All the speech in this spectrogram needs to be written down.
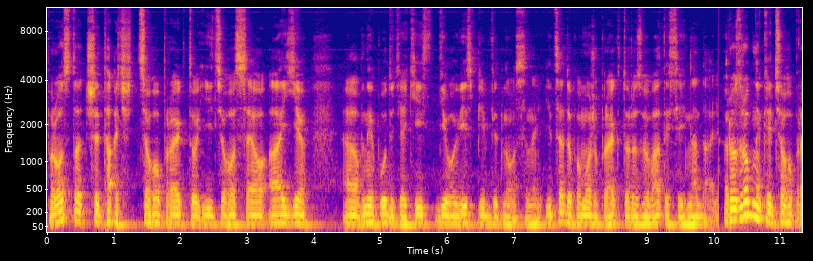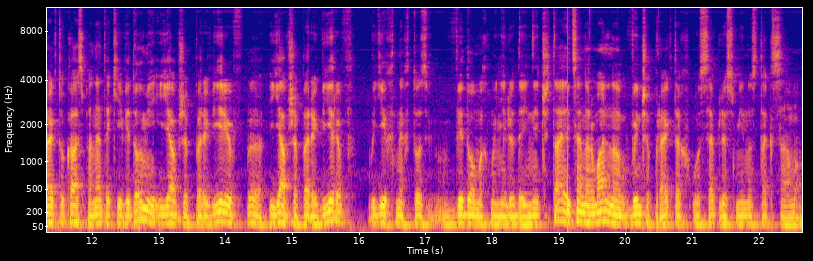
просто читач цього проекту і цього SEO, а й е, в них будуть якісь ділові співвідносини, і це допоможе проекту розвиватися і надалі. Розробники цього проекту Каспа не такі відомі, і я вже перевірив, е, я вже перевірив. Їх ніхто з відомих мені людей не читає, і це нормально в інших проектах усе плюс-мінус так само.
